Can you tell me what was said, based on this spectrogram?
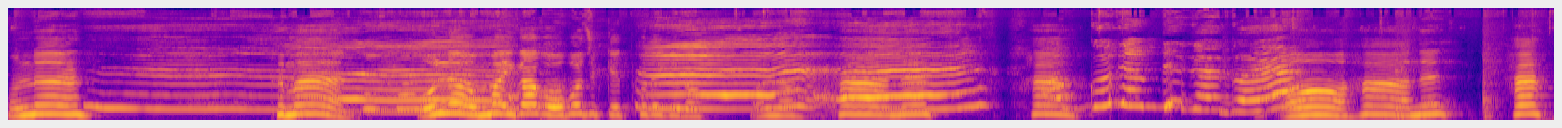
얼른. 그만. 얼른 엄마 이거 하고 업어줄게 포대기로 얼른 하늘 하. 거야? 어 하늘 하.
